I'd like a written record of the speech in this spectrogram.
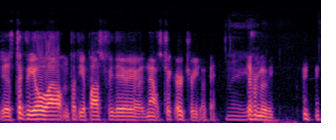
just took the O out and put the apostrophe there, and now it's trick or treat. Okay, There go. different movie.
